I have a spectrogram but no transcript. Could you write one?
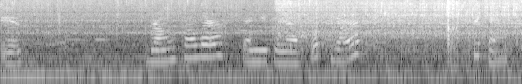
is brown color, then you can now your chicken.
